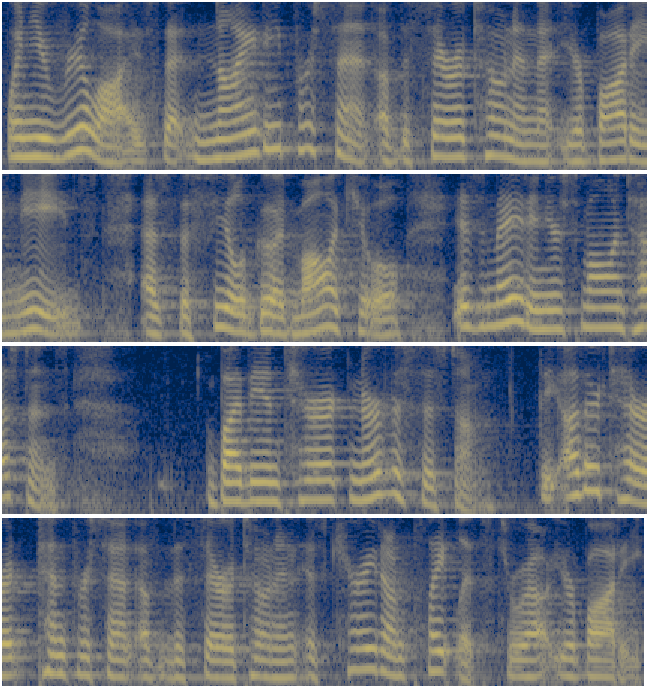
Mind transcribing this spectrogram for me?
when you realize that 90% of the serotonin that your body needs as the feel good molecule is made in your small intestines by the enteric nervous system. The other 10% of the serotonin is carried on platelets throughout your body.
